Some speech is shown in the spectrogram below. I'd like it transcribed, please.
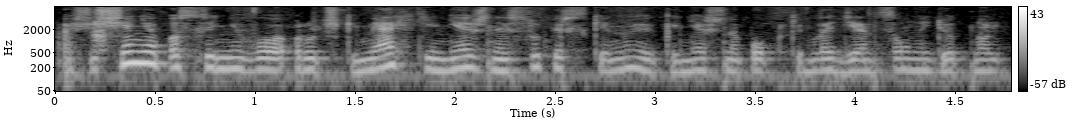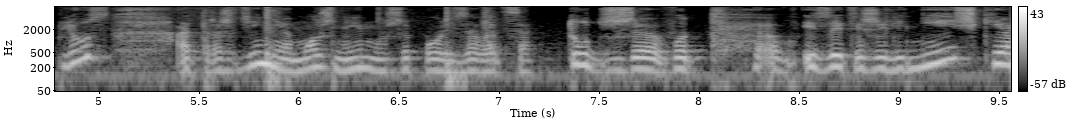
ощущение после него. Ручки мягкие, нежные, суперские. Ну и, конечно, попки младенца. Он идет 0+. От рождения можно им уже пользоваться. Тут же вот э, из этой же линейки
